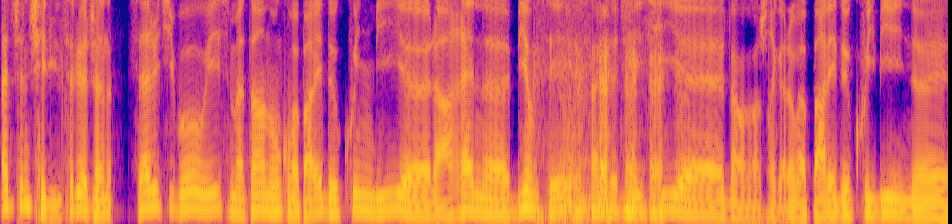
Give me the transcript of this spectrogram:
Adjan Chelil. Salut Adjan. Salut Thibaut, oui, ce matin, donc, on va parler de Queen Bee, euh, la reine euh, Beyoncé, fan de Jay-Z. euh, non, non, je rigole, on va parler de une, euh,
